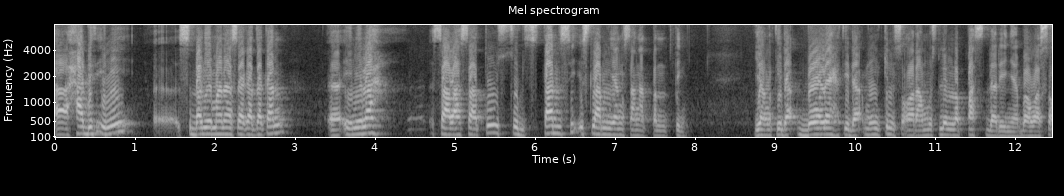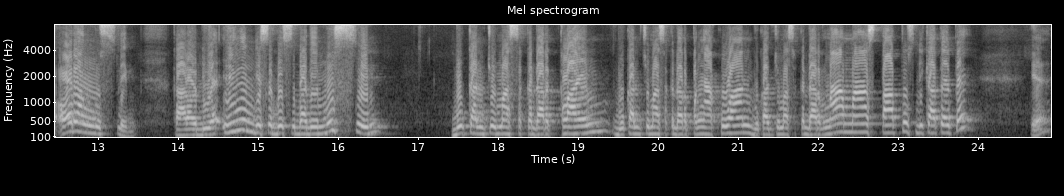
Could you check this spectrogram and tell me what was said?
uh, hadis ini uh, sebagaimana saya katakan uh, inilah salah satu substansi Islam yang sangat penting yang tidak boleh tidak mungkin seorang muslim lepas darinya bahwa seorang muslim kalau dia ingin disebut sebagai muslim bukan cuma sekedar klaim, bukan cuma sekedar pengakuan, bukan cuma sekedar nama, status di KTP, ya.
